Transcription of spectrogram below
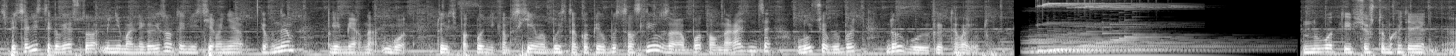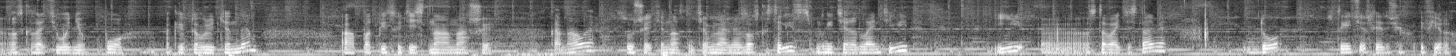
Специалисты говорят, что минимальный горизонт инвестирования в NEM примерно год. То есть поклонникам схемы быстро купил, быстро слил, заработал на разнице, лучше выбрать другую криптовалюту. Ну вот и все, что мы хотели э, рассказать сегодня по криптовалюте NEM. А подписывайтесь на наши каналы, слушайте нас на терминале Азовской столицы, смотрите Redline TV и э, оставайтесь с нами до встречи в следующих эфирах.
